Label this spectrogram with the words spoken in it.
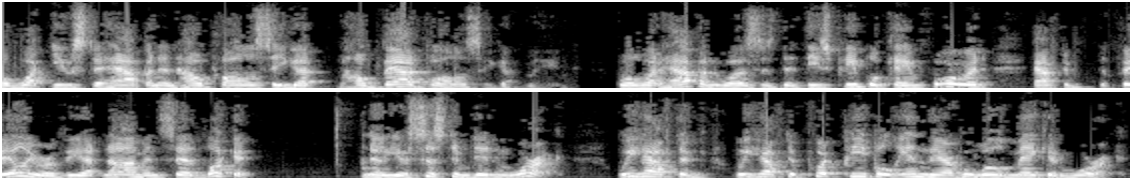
of what used to happen and how policy got, how bad policy got made. Well, what happened was is that these people came forward after the failure of Vietnam and said, look, it, no, your system didn't work. We have to we have to put people in there who will make it work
